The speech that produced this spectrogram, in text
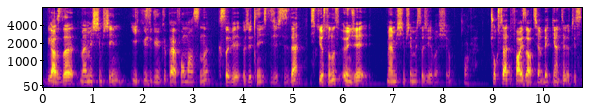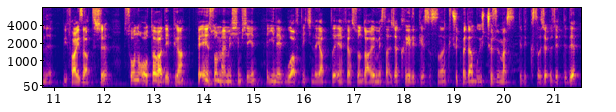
biraz da Mehmet Şimşek'in ilk 100 günkü performansını kısa bir özetini isteyeceğiz sizden. İstiyorsanız önce Mehmet Şimşek mesajıya başlayalım. Okay. Çok sert bir faiz artışı, yani beklentinin ötesinde bir faiz artışı. Sonra orta vadeli plan ve en son Mehmet Şimşek'in yine bu hafta içinde yaptığı enflasyon dair mesajlar kredi piyasasını küçültmeden bu iş çözülmez dedi kısaca özetledi.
